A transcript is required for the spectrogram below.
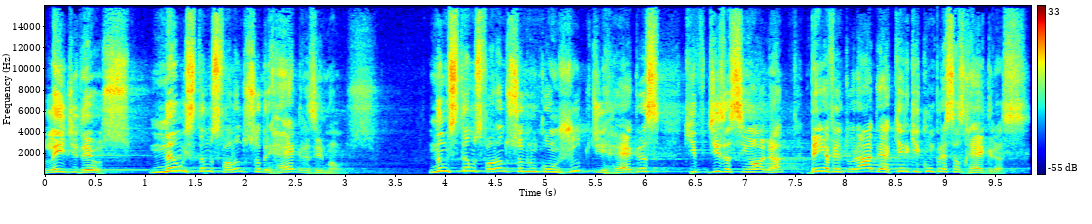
Lei de Deus, não estamos falando sobre regras, irmãos. Não estamos falando sobre um conjunto de regras que diz assim: olha, bem-aventurado é aquele que cumpre essas regras.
